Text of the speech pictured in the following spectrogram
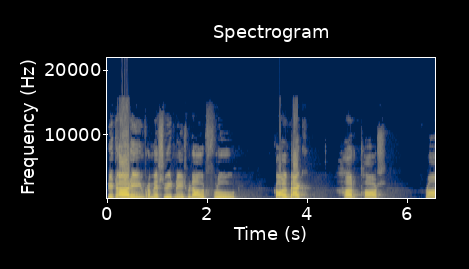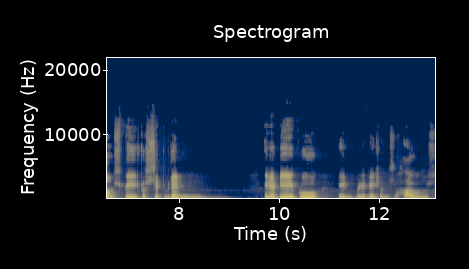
retiring from a sweetness without fruit, call back her thoughts from speech to sit within in a deep room in meditation's house.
